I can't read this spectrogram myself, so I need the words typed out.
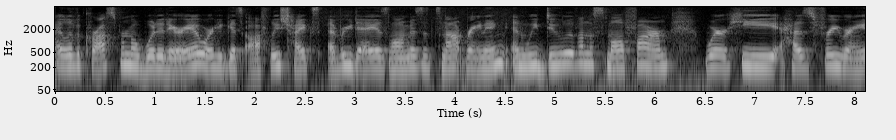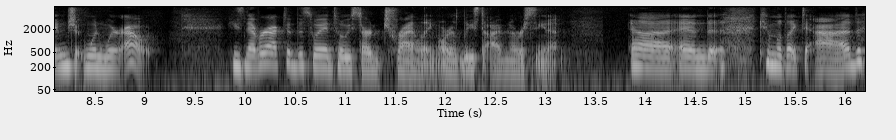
I live across from a wooded area where he gets off leash hikes every day as long as it's not raining, and we do live on a small farm where he has free range when we're out. He's never acted this way until we started trialing, or at least I've never seen it. Uh, and Kim would like to add,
